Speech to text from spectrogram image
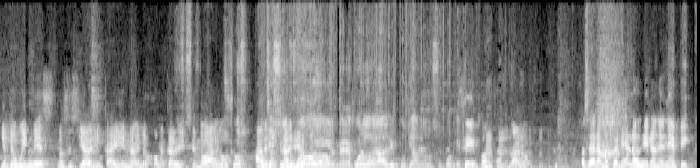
Y el de Witness, no sé si Adri está ahí en, los comentarios diciendo algo. Yo Adri- y me recuerdo de Adri puteando, no sé por qué. Sí, posta. Claro. O sea, la mayoría los dieron en Epic.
